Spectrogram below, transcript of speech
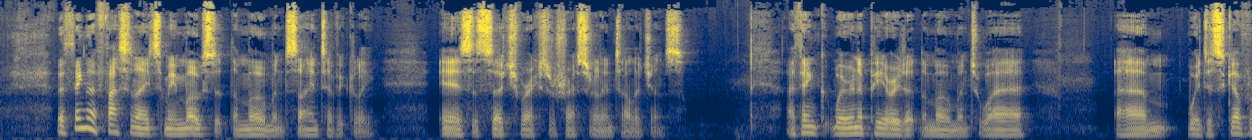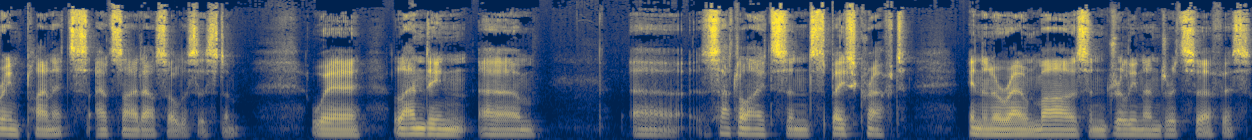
the thing that fascinates me most at the moment, scientifically, is the search for extraterrestrial intelligence. I think we're in a period at the moment where um, we're discovering planets outside our solar system. We're landing um, uh, satellites and spacecraft in and around Mars and drilling under its surface.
